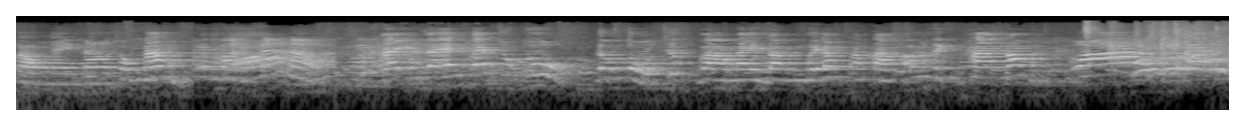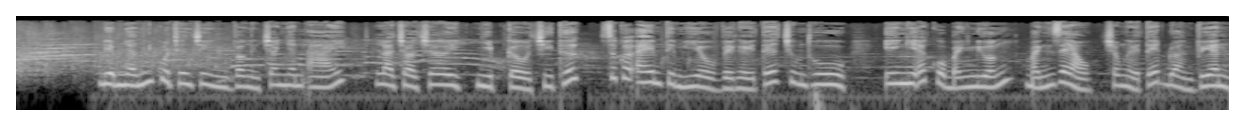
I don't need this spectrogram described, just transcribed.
vào ngày nào trong năm? Ngày lễ Tết Trung Thu được tổ chức vào ngày rằm 15 tháng 8 âm lịch hàng năm. Điểm nhấn của chương trình Vầng Trăng Nhân Ái là trò chơi nhịp cầu tri thức giúp các em tìm hiểu về ngày Tết Trung Thu, ý nghĩa của bánh nướng, bánh dẻo trong ngày Tết đoàn viên.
